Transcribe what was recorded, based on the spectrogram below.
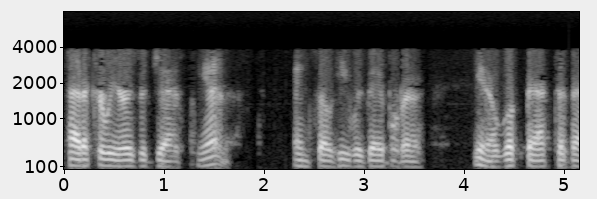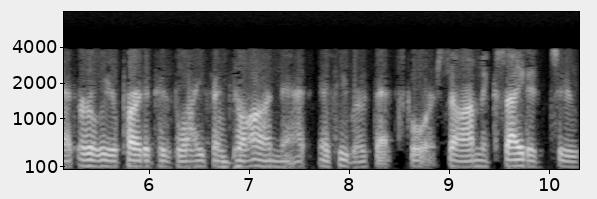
had a career as a jazz pianist and so he was able to you know look back to that earlier part of his life and draw on that as he wrote that score so i'm excited to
